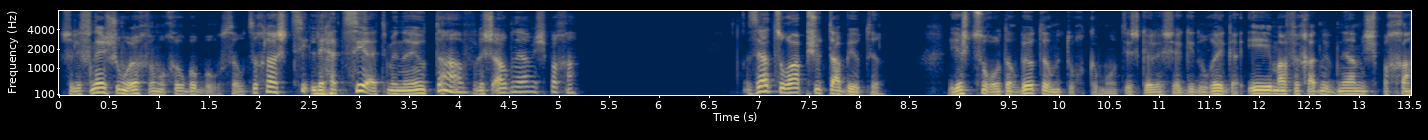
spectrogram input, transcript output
שלפני שהוא הולך ומוכר בבורסה הוא צריך להציע, להציע את מניותיו לשאר בני המשפחה. זה הצורה הפשוטה ביותר. יש צורות הרבה יותר מתוחכמות יש כאלה שיגידו רגע אם אף אחד מבני המשפחה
